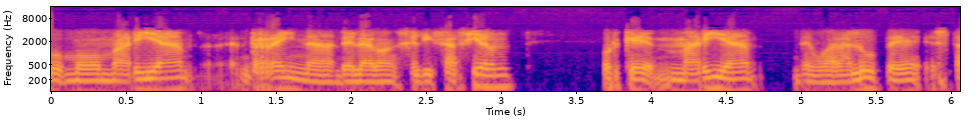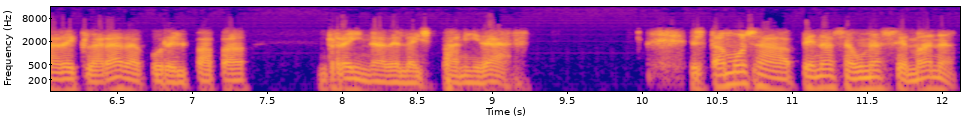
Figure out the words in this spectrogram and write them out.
como María, reina de la evangelización, porque María de Guadalupe está declarada por el Papa reina de la hispanidad. Estamos apenas a una semana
